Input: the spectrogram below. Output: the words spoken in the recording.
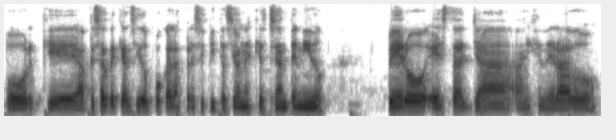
porque a pesar de que han sido pocas las precipitaciones que se han tenido, pero estas ya han generado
